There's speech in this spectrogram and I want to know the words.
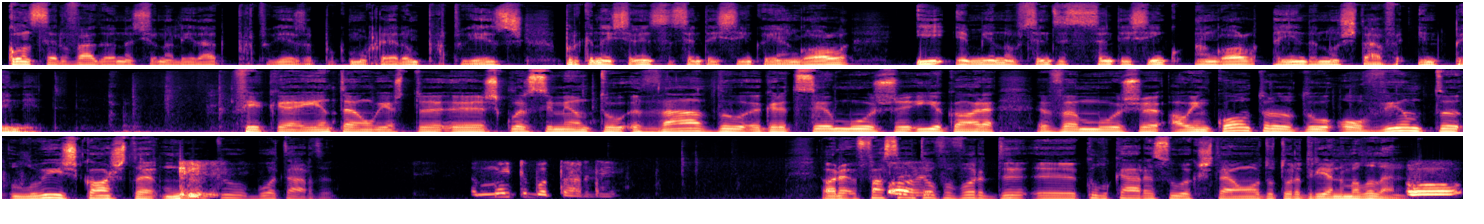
conservado a nacionalidade portuguesa porque morreram portugueses, porque nasceu em 65 em Angola e em 1965 Angola ainda não estava independente. Fica então este eh, esclarecimento dado. Agradecemos e agora vamos ao encontro do ouvinte Luís Costa. Muito boa tarde. Muito boa tarde. Ora, faça então o favor de uh, colocar a sua questão ao Dr. Adriano Malalane. O,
